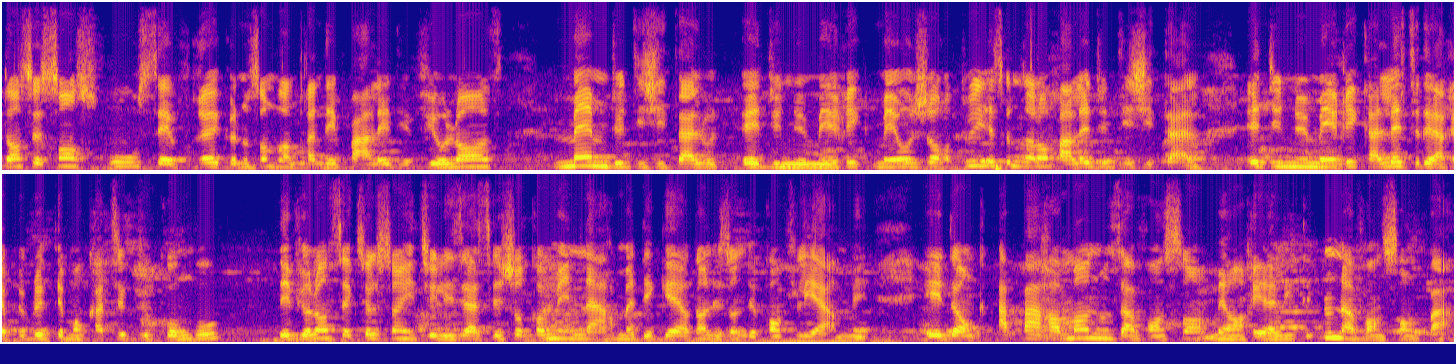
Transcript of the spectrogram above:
dans ce sens où c'est vrai que nous sommes en train de parler des violences, même du digital et du numérique. Mais aujourd'hui, est-ce que nous allons parler du digital et du numérique à l'est de la République démocratique du Congo? Les violences sexuelles sont utilisées à ce jour comme une arme de guerre dans les zones de conflit armé. Et donc, apparemment, nous avançons, mais en réalité, nous n'avançons pas.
